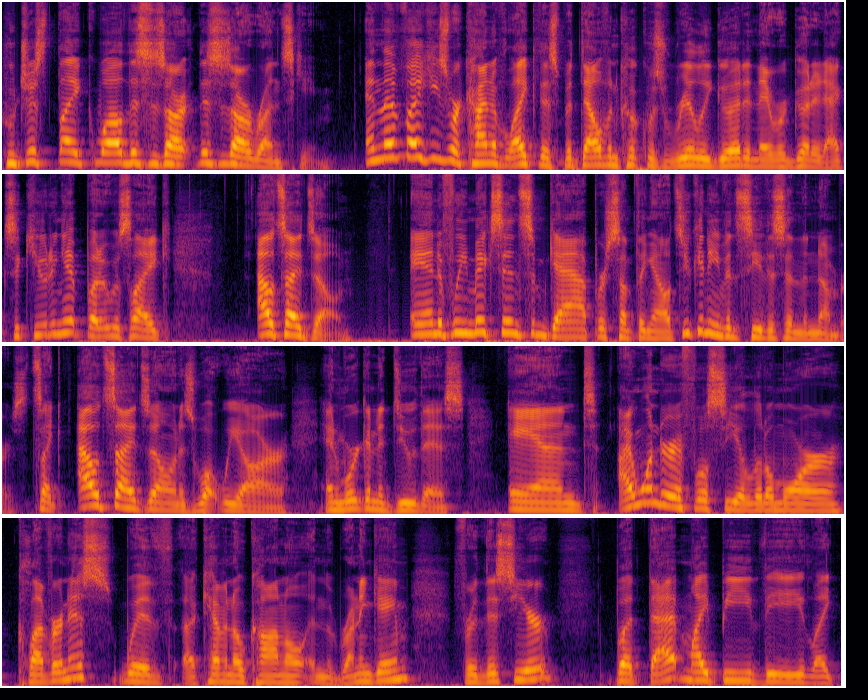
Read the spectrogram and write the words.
who just like, well, this is our this is our run scheme. And the Vikings were kind of like this, but Dalvin Cook was really good and they were good at executing it, but it was like outside zone and if we mix in some gap or something else, you can even see this in the numbers. It's like outside zone is what we are, and we're going to do this. And I wonder if we'll see a little more cleverness with uh, Kevin O'Connell in the running game for this year. But that might be the like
